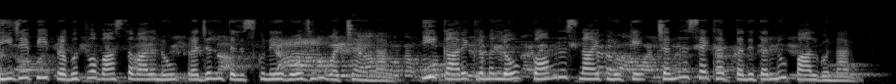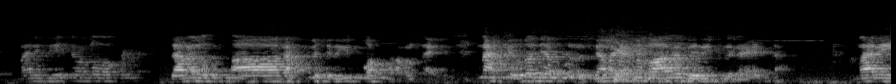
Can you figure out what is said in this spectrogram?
బీజేపీ ప్రభుత్వ వాస్తవాలను ప్రజలు తెలుసుకునే రోజులు వచ్చాయన్నారు. ఈ కార్యక్రమంలో కాంగ్రెస్ నాయకులు కె. చంద్రశేఖర్ తదితరులు పాల్గొన్నారు. మరి దేశంలో ధరలు బాగా పెరిగిపోతా ఉన్నాయి. నాకెవరో చెప్తారు తెల్లగడ్డలు బాగా పెరిగిపోయినాయంట. మరి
